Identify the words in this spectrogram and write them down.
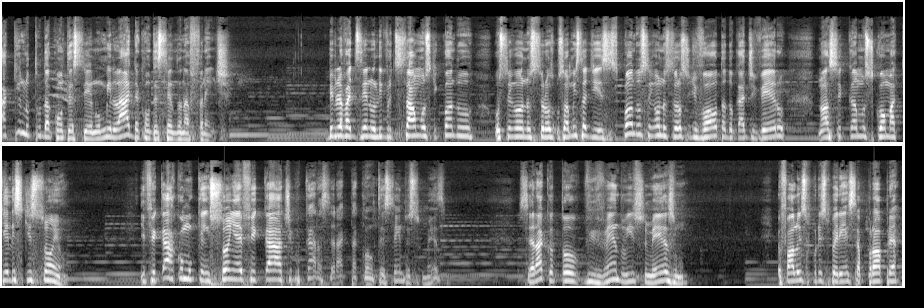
aquilo tudo acontecendo, um milagre acontecendo na frente. A Bíblia vai dizer no livro de Salmos que quando o Senhor nos trouxe, o salmista diz: quando o Senhor nos trouxe de volta do cativeiro, nós ficamos como aqueles que sonham. E ficar como quem sonha é ficar tipo, cara, será que está acontecendo isso mesmo? Será que eu estou vivendo isso mesmo? Eu falo isso por experiência própria.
